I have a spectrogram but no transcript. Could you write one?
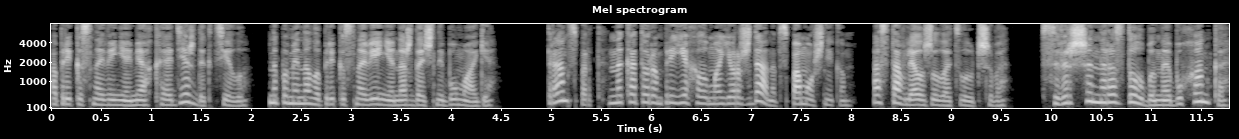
а прикосновение мягкой одежды к телу напоминало прикосновение наждачной бумаги. Транспорт, на котором приехал майор Жданов с помощником, оставлял желать лучшего. Совершенно раздолбанная буханка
